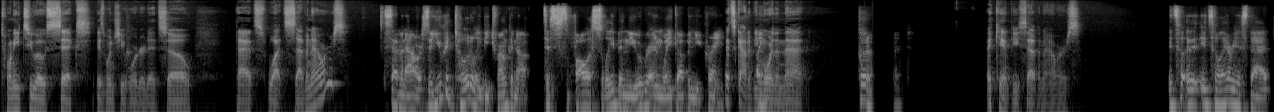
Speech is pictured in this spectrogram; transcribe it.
2206 is when she ordered it. So that's what, seven hours? seven hours. So you could totally be drunk enough to s- fall asleep in the Uber and wake up in Ukraine. It's got to be Like- more than that. Could have. been. It can't be seven hours. It's it's hilarious that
